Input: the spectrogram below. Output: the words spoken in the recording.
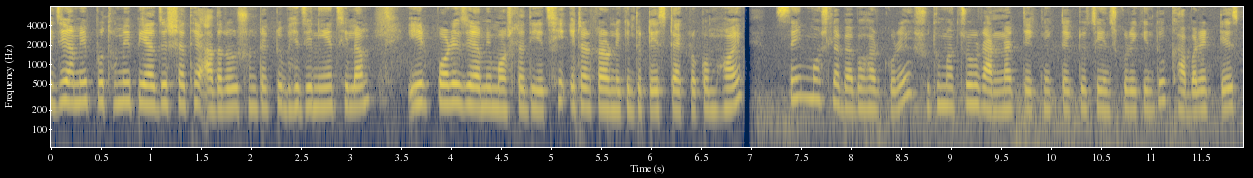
এই যে আমি প্রথমে পেঁয়াজের সাথে আদা, রসুনটা একটু ভেজে নিয়েছিলাম। এরপরে যে আমি মশলা দিয়েছি, এটার কারণে কিন্তু টেস্ট একরকম হয়। সেম মশলা ব্যবহার করে শুধুমাত্র রান্নার টেকনিকটা একটু চেঞ্জ করে কিন্তু খাবারের টেস্ট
